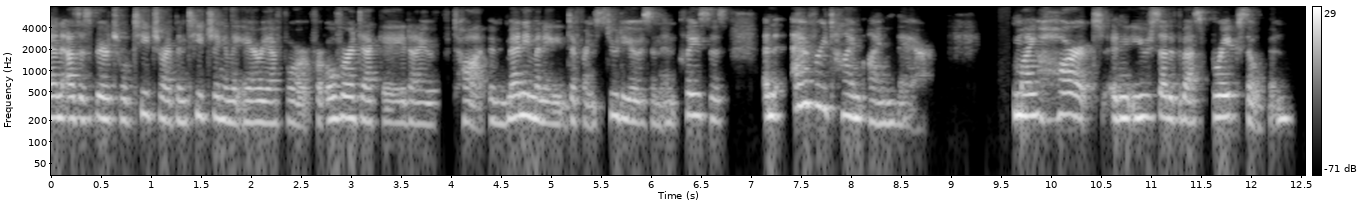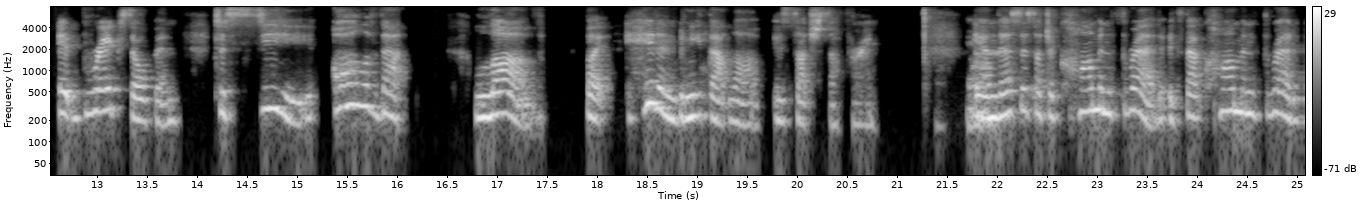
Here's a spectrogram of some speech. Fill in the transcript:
And as a spiritual teacher, I've been teaching in the area for, for over a decade. I've taught in many, many different studios and, and places. And every time I'm there, my heart, and you said it the best, breaks open. It breaks open to see all of that love, but hidden beneath that love is such suffering. Yeah. And this is such a common thread. It's that common thread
